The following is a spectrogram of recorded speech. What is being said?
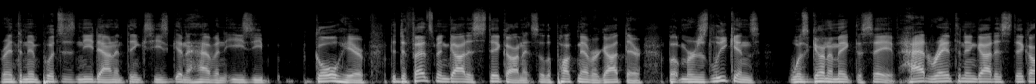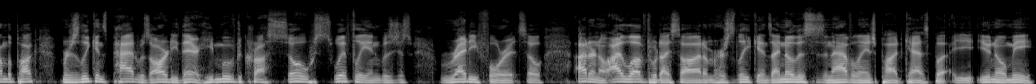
Rantanen puts his knee down and thinks he's going to have an easy goal here. The defenseman got his stick on it, so the puck never got there. But Merzlikins was gonna make the save. Had Rantanen got his stick on the puck, Merzlikins' pad was already there. He moved across so swiftly and was just ready for it. So I don't know. I loved what I saw out of Merzlikins. I know this is an Avalanche podcast, but you know me.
